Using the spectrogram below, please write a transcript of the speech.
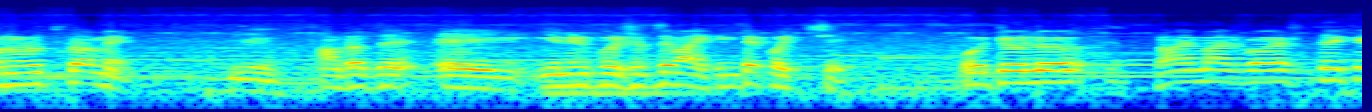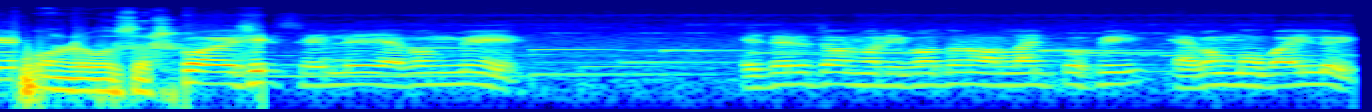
অনুরোধ ক্রমে। আমরা যে এই ইউনিয়ন পরিষদ যে মাইকিংটা করছে ওইটা হলো নয় মাস বয়স থেকে পনেরো বছর। বয়সী ছেলে এবং মেয়ে। এদের জন্ম নিবন্ধন অনলাইন কপি এবং মোবাইল লই।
